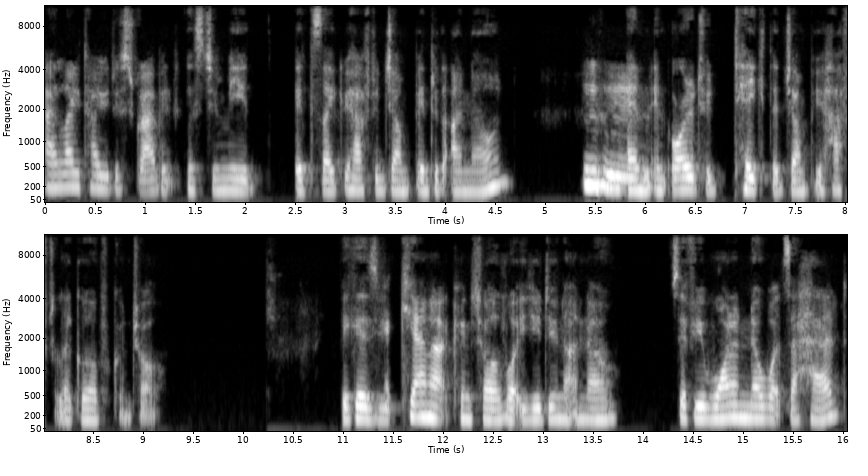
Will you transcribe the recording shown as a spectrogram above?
I liked how you describe it because to me, it's like you have to jump into the unknown. Mhm. And in order to take the jump, you have to let go of control. Because you cannot control what you do not know. So if you want to know what's ahead,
